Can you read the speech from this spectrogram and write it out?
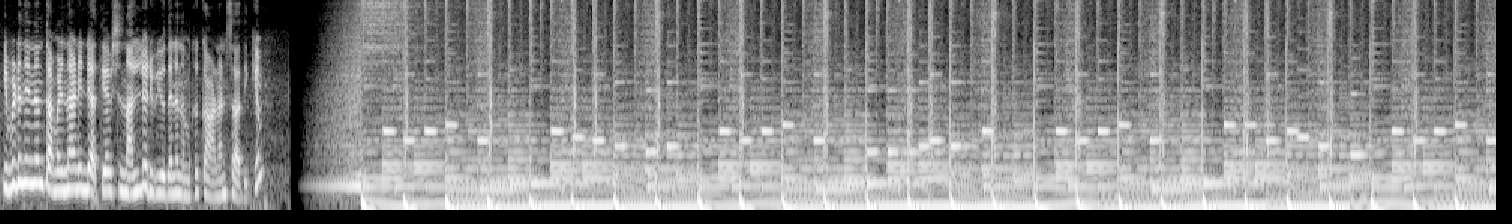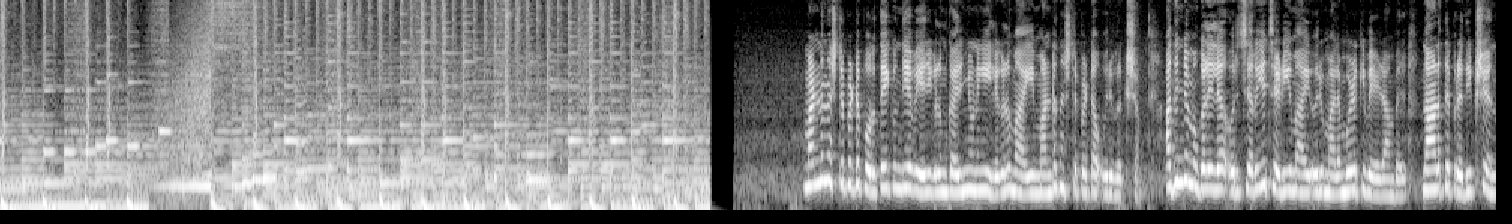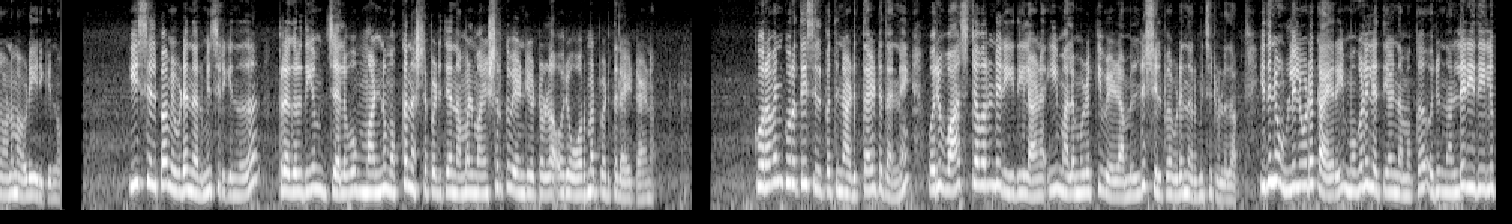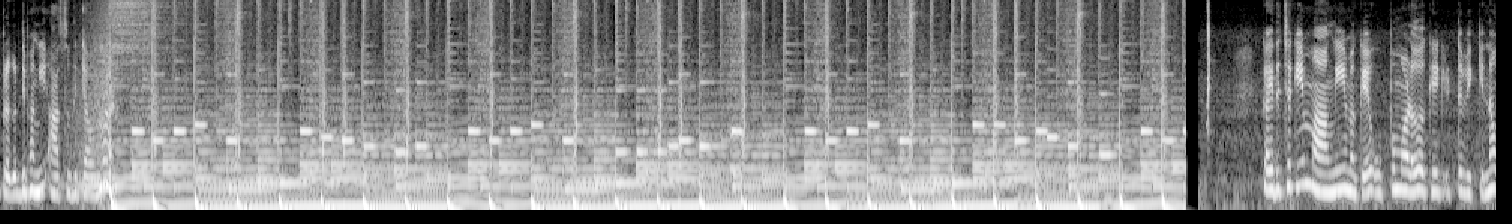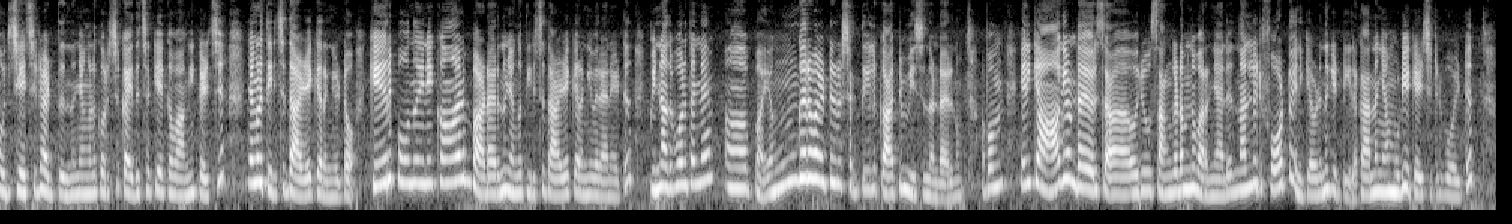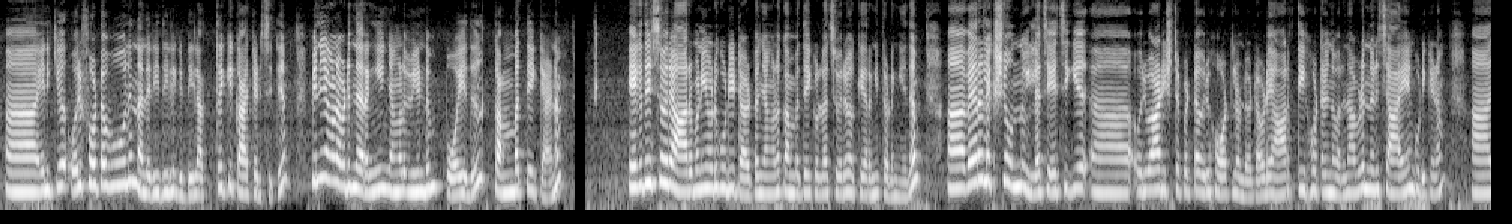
ഇവിടെ നിന്നും തമിഴ്നാടിന്റെ അത്യാവശ്യം നല്ലൊരു വ്യൂ തന്നെ നമുക്ക് കാണാൻ സാധിക്കും. മണ്ണ് നഷ്ടപ്പെട്ട് പുറത്തേക്കുന്തിയ വേരുകളും കരിഞ്ഞുണങ്ങിയ ഇലകളുമായി മണ്ട നഷ്ടപ്പെട്ട ഒരു വൃക്ഷം. അതിന്റെ മുകളിൽ ഒരു ചെറിയ ചെടിയുമായി ഒരു മലമ്പുഴയ്ക്ക് വേഴാമ്പൽ. നാളത്തെ പ്രതീക്ഷ എന്നോണം അവിടെ ഇരിക്കുന്നു. ഈ ശില്പം ഇവിടെ നിർമ്മിച്ചിരിക്കുന്നത് പ്രകൃതിയും ജലവും മണ്ണും ഒക്കെ നഷ്ടപ്പെടുത്തിയ നമ്മൾ മനുഷ്യർക്ക് വേണ്ടിയിട്ടുള്ള ഒരു ഓർമ്മപ്പെടുത്തലായിട്ടാണ്. കുറവൻ കുറത്തെ ശില്പത്തിനടുത്തായിട്ട് തന്നെ ഒരു വാച്ച് ടവറിന്റെ രീതിയിലാണ് ഈ മലമുഴക്കി വേഴാമ്പലിന്റെ ശില്പം ഇവിടെ നിർമ്മിച്ചിട്ടുള്ളത്. ഇതിന് ഉള്ളിലൂടെ കയറി മുകളിലെത്തിയാൽ നമുക്ക് ഒരു നല്ല രീതിയിൽ പ്രകൃതി ഭംഗി ആസ്വദിക്കാവുന്നതാണ്. കൈതച്ചക്കയും മാങ്ങയും ഒക്കെ ഉപ്പും മുളകും ഒക്കെ ഇട്ട് വിൽക്കുന്ന ഒരു ചേച്ചിയുടെ അടുത്ത് നിന്ന് ഞങ്ങൾ കുറച്ച് കൈതച്ചക്കയൊക്കെ വാങ്ങിക്കഴിച്ച് ഞങ്ങൾ തിരിച്ച് താഴേക്ക് ഇറങ്ങി കേട്ടോ. കയറി പോകുന്നതിനേക്കാളും പാടായിരുന്നു ഞങ്ങൾ തിരിച്ച് താഴേക്ക് ഇറങ്ങി വരാനായിട്ട്. പിന്നെ അതുപോലെ തന്നെ ഭയങ്കരമായിട്ടൊരു ഭയങ്കരമായിട്ട് ശക്തിയിൽ കാറ്റും വീശുന്നുണ്ടായിരുന്നു. അപ്പം എനിക്ക് ആകെ ഉണ്ടായ ഒരു ഒരു സങ്കടം എന്ന് പറഞ്ഞാൽ നല്ലൊരു ഫോട്ടോ എനിക്ക് അവിടെ നിന്ന് കിട്ടിയില്ല. കാരണം ഞാൻ മുടിയൊക്കെ അഴിച്ചിട്ട് പോയിട്ട് എനിക്ക് ഒരു ഫോട്ടോ പോലും നല്ല രീതിയിൽ കിട്ടിയില്ല. അത്രയ്ക്ക് കാറ്റടിച്ചിട്ട്. പിന്നെ ഞങ്ങൾ അവിടെ നിന്ന് ഇറങ്ങി ഞങ്ങൾ വീണ്ടും പോയത് കമ്പത്തേക്കാണ്. ഏകദേശം ഒരു ആറ് മണിയോട് കൂടിയിട്ടാണ് കേട്ടോ ഞങ്ങൾ കമ്പത്തേക്കുള്ള ചുരമൊക്കെ ഇറങ്ങി തുടങ്ങിയത് വേറെ ലക്ഷ്യമൊന്നുമില്ല. ചേച്ചിക്ക് ഒരുപാട് ഇഷ്ടപ്പെട്ട ഒരു ഹോട്ടലുണ്ട് കേട്ടോ. അവിടെ ആർത്തി ഹോട്ടൽ എന്ന് പറയുന്നത്. അവിടെ നിന്നൊരു ചായയും കുടിക്കണം.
